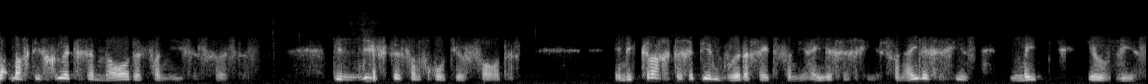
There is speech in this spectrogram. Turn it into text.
Wat mag die groot genade van Jesus Christus, die liefde van God jou Vader en die kragtige teenwoordigheid van die Heilige Gees, van Heilige Gees met jou wees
